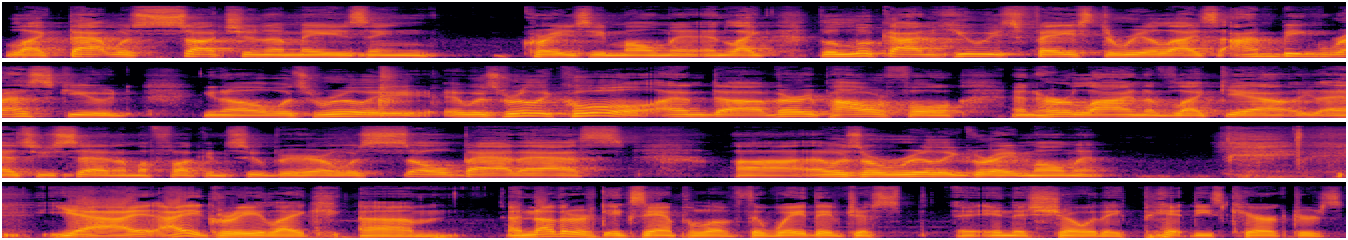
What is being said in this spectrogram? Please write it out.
like that was such an amazing crazy moment and like the look on Hughie's face to realize I'm being rescued, you know, was really it was really cool and uh, very powerful. And her line of like, yeah, as you said, I'm a fucking superhero was so badass. Uh, it was a really great moment. yeah, I, I agree. Like um, another example of the way they've just in this show they pit these characters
